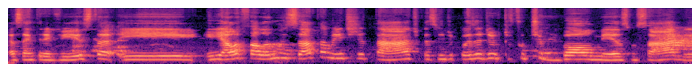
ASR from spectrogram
essa entrevista e, e ela falando exatamente de tática, assim, de coisa de, de futebol mesmo, sabe?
